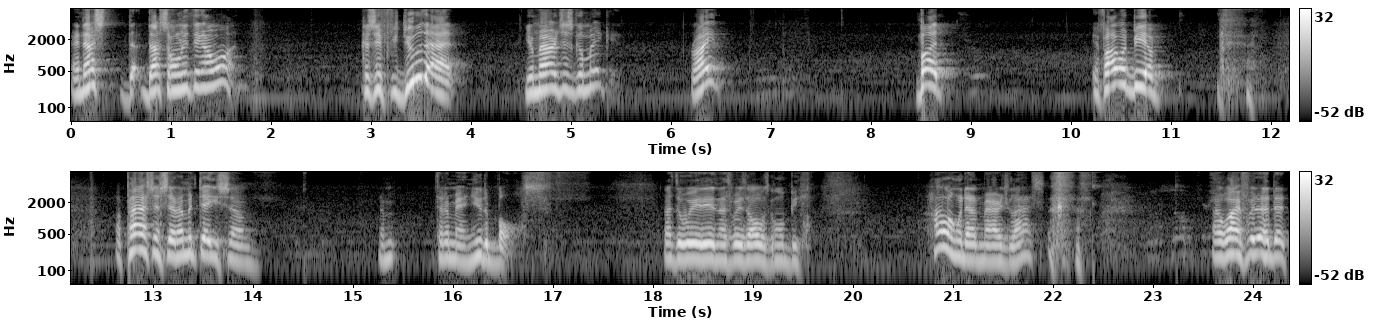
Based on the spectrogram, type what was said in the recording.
And that's, that's the only thing I want. Because if you do that, your marriage is going to make it. Right? But if I would be a, a pastor and said, let me tell you something. To the man, you the boss. That's the way it is, and that's the way it's always going to be. How long would that marriage last? that, wife would, uh, that,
